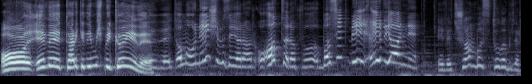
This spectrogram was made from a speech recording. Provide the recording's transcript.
Aa evet terk edilmiş bir köy evi. Evet ama o ne işimize yarar? O alt tarafı basit bir ev yani. Evet şu an basit olabilir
